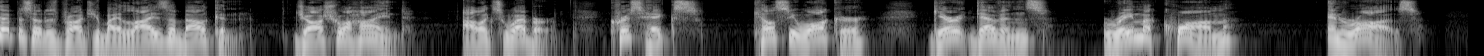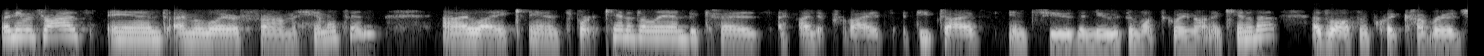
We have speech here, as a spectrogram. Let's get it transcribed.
episode is brought to you by Liza Balkin, Joshua Hind, Alex Weber, Chris Hicks, Kelsey Walker, Garrett Devins, Rayma Quam, and Roz. My name is Roz, and I'm a lawyer from Hamilton. I like and support Canadaland because I find it provides deep dives into the news and what's going on in Canada, as well as some quick coverage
